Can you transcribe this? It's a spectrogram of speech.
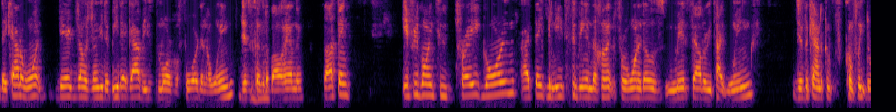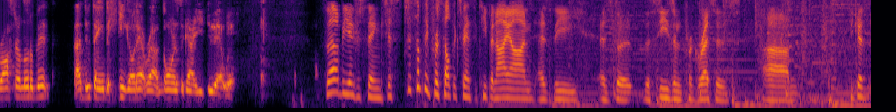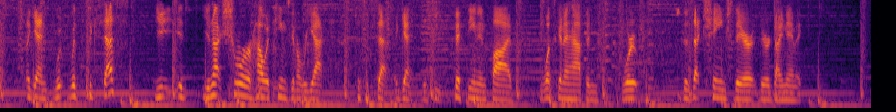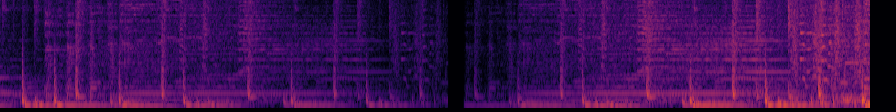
They kind of want Derrick Jones Jr. to be that guy, but he's more of a forward than a wing just because of the ball handling. So I think if you're going to trade Goran, I think you need to be in the hunt for one of those mid-salary type wings, just to kind of com- complete the roster a little bit. I do think if he go that route, Goran's the guy you do that with. So that'll be interesting. Just just something for Celtics fans to keep an eye on as the as the the season progresses, um, because again, w- with success, you it, you're not sure how a team's going to react to success. Again, the Heat 15 and five, what's going to happen? Where does that change their their dynamic?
